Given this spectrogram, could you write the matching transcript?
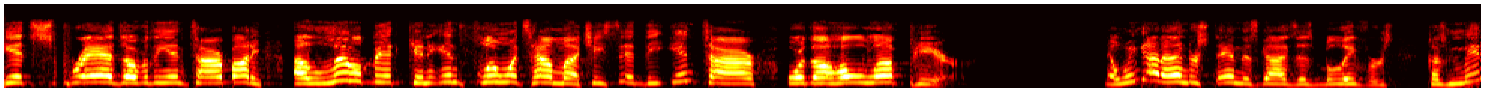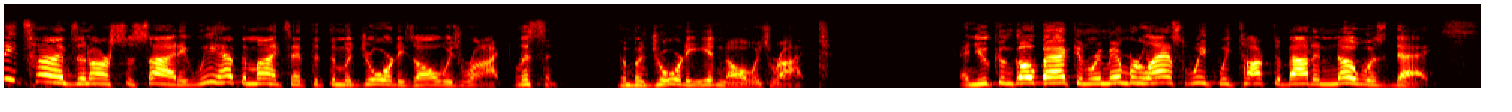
It spreads over the entire body. A little bit can influence how much? He said the entire or the whole lump here. Now we got to understand this, guys, as believers, because many times in our society we have the mindset that the majority is always right. Listen, the majority isn't always right. And you can go back and remember last week we talked about in Noah's days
